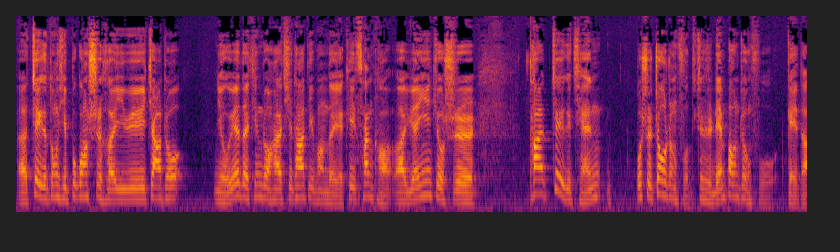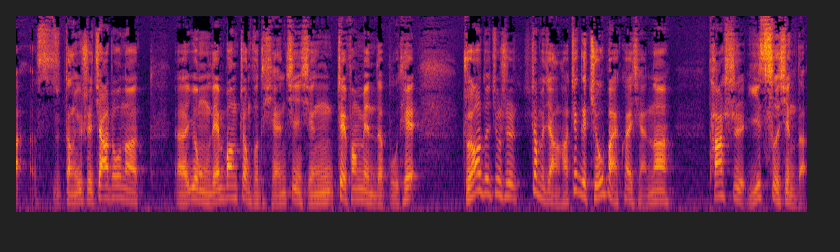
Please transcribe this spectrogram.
呃，这个东西不光适合于加州、纽约的听众，还有其他地方的也可以参考。呃，原因就是，他这个钱不是州政府的，这是联邦政府给的，等于是加州呢，呃，用联邦政府的钱进行这方面的补贴。主要的就是这么讲哈，这个九百块钱呢，它是一次性的，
